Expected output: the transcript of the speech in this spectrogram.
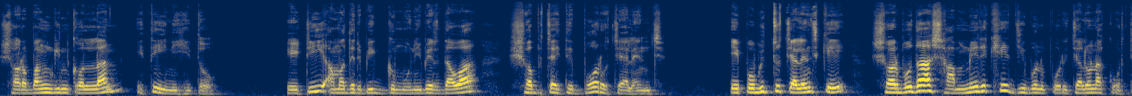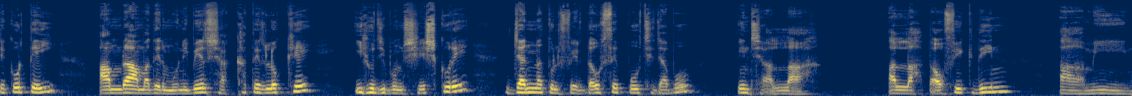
সর্বাঙ্গীন কল্যাণ এতেই নিহিত। এটি আমাদের বিজ্ঞ মনিবের দেওয়া সবচাইতে বড় চ্যালেঞ্জ। এ পবিত্র চ্যালেঞ্জকে সর্বদা সামনে রেখে জীবন পরিচালনা করতে করতেই আমরা আমাদের মনিবের সাক্ষাতের লক্ষ্যে ইহজীবন শেষ করে জান্নাতুল ফেরদাউসে পৌঁছে যাব, ইনশাআল্লাহ। আল্লাহ তৌফিক দিন আমিন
